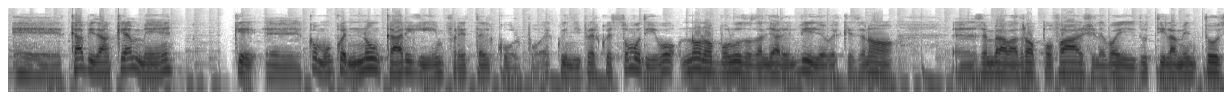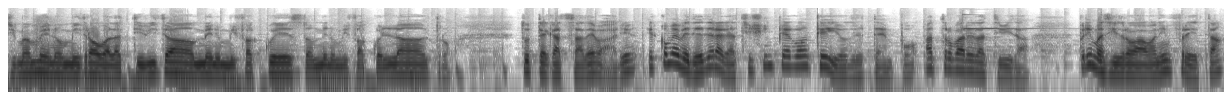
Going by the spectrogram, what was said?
E capita anche a me che eh, comunque non carichi in fretta il colpo. E quindi per questo motivo non ho voluto tagliare il video perché sennò eh, sembrava troppo facile. Poi tutti lamentosi ma a me non mi trova l'attività a me non mi fa questo a me non mi fa quell'altro tutte cazzate varie e come vedete ragazzi ci impiego anche io del tempo a trovare l'attività. Prima si trovavano in fretta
